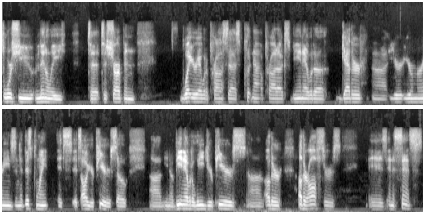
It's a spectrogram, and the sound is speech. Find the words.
force you mentally to, to sharpen what you're able to process, putting out products, being able to gather uh, your your Marines, and at this point, it's it's all your peers. So, uh, you know, being able to lead your peers, uh, other other officers, is in a sense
